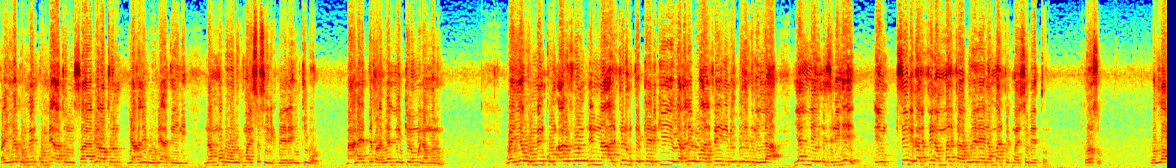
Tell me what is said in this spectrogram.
فإن يكن منكم مئة صابرة يغلبوا مئتين نما بولك ما يسسينك بيلي إن كبول. معنى الدفر يلي يمكنهم نمنهم وإن يكن منكم ألف هن ألفين تكينكي يغلبوا ألفين بإذن الله. يلي إذنه إن سينك ألفين أما الفاقر لين أما الفك ما يسوبيتون. كرسو والله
